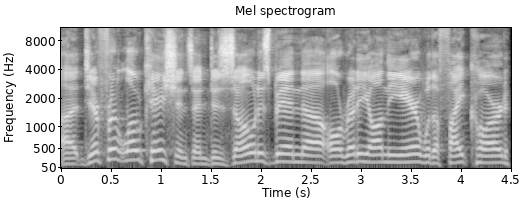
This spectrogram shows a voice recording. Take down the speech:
uh, different locations, and DAZN has been uh, already on the air with a fight card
